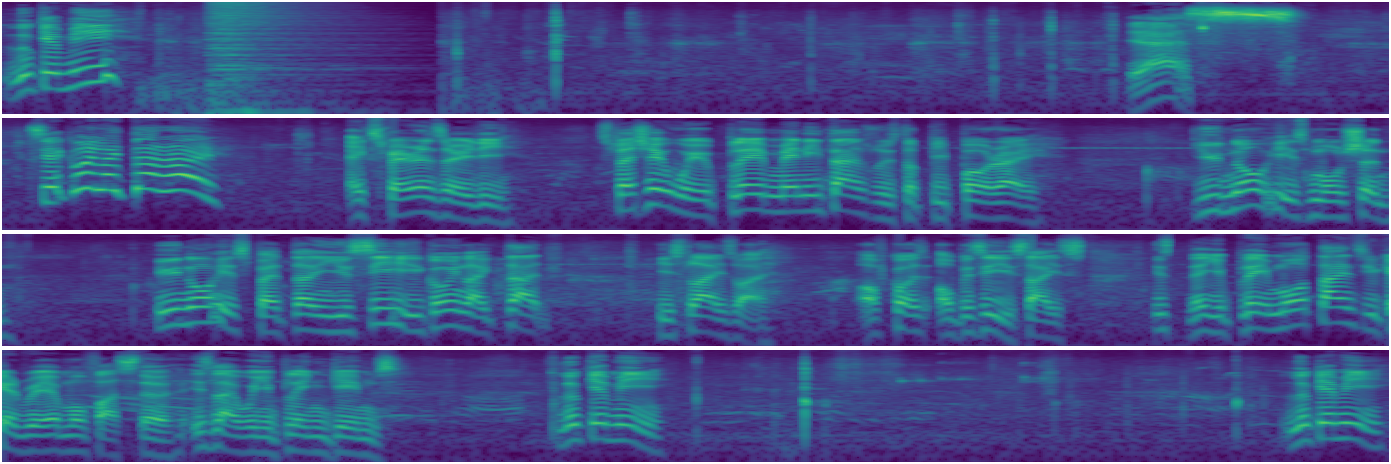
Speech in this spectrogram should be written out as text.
Look at me. Yes. See, I going like that, right? Experience already. Especially when you play many times with the people, right? You know his motion. You know his pattern. You see he going like that. He slides, right? Of course, obviously he slides. Then you play more times, you can react more faster. It's like when you're playing games. Look at me. Look at me.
